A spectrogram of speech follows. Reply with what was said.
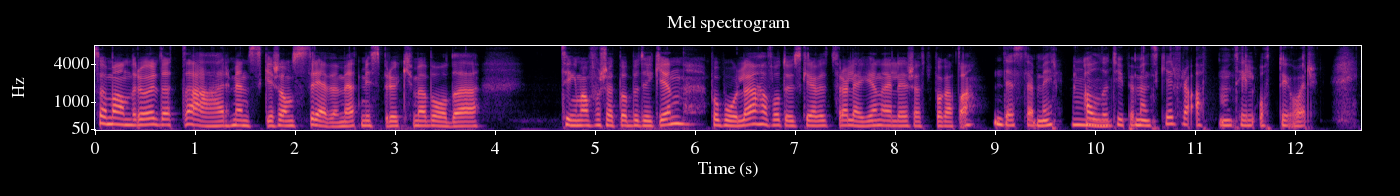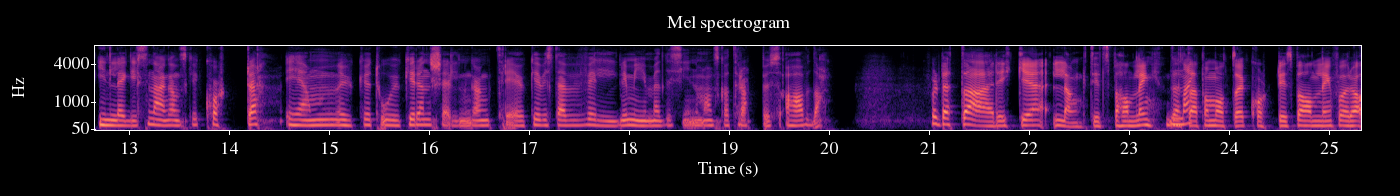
Så med andre ord, dette er mennesker som strever med et misbruk med både ting man får kjøpt på butikken, på polet, har fått utskrevet fra legen eller kjøpt på gata. Det stemmer. Mm. Alle typer mennesker fra 18 til 80 år. Innleggelsen er ganske korte. Én uke, to uker, en sjelden gang tre uker, hvis det er veldig mye medisiner man skal trappes av, da. For dette er ikke langtidsbehandling. Dette Nei. er på en måte korttidsbehandling for å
